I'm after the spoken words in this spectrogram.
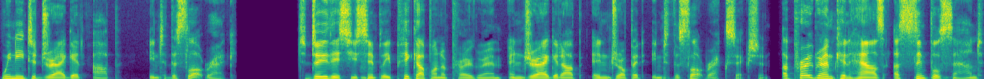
we need to drag it up into the slot rack. To do this, you simply pick up on a program and drag it up and drop it into the slot rack section. A program can house a simple sound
